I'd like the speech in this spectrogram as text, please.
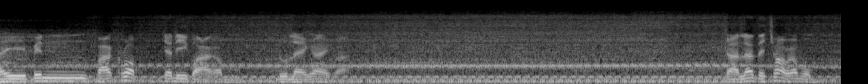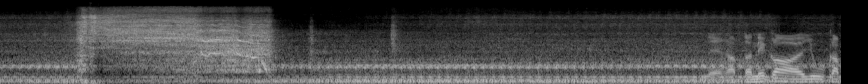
ใส่เป็นฝาครอบจะดีกว่าครับ ดูแลง่ายกว่าการแล้วแต่ชอบครับผมเนี่ยครับ ตอนนี้ก็อยู่กับ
